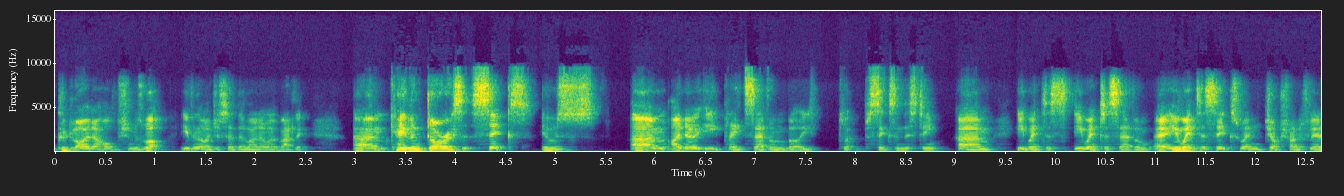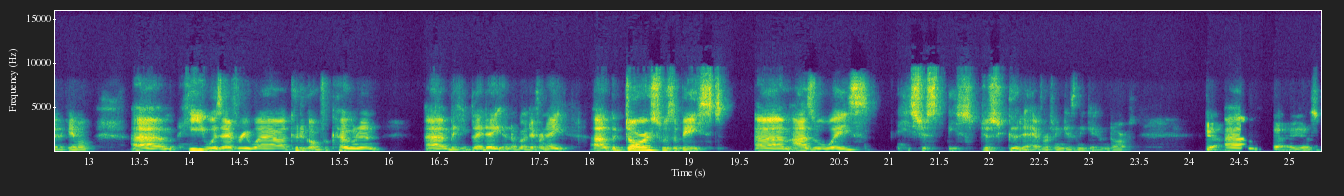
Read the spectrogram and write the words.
good line out option as well, even though I just said the line out went badly. Um, Caelan Doris at six. It was um, I know he played seven, but he's six in this team. Um, he went to he went to seven. Uh, he went to six when Josh Van came on. Um, he was everywhere. I could have gone for Conan, um, but he played eight, and I've got a different eight. Uh, but Doris was a beast, um, as always. He's just he's just good at everything, isn't he, Caelan Doris? Yeah, um, yeah, he is.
